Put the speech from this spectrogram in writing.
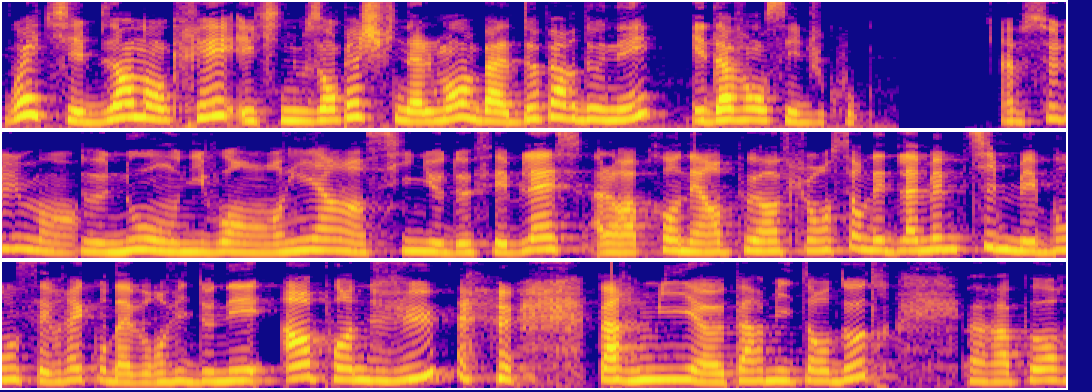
ouais, qui est bien ancré et qui nous empêche finalement bah, de pardonner et d'avancer du coup. Absolument. Euh, nous, on n'y voit en rien un signe de faiblesse. Alors après, on est un peu influencé, on est de la même team, mais bon, c'est vrai qu'on avait envie de donner un point de vue parmi, euh, parmi tant d'autres par rapport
